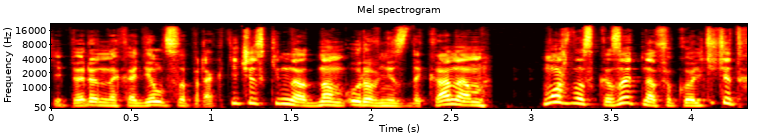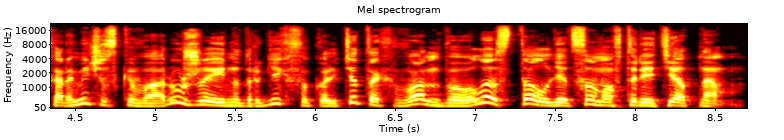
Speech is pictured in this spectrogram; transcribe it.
Теперь он находился практически на одном уровне с деканом, можно сказать, на факультете хармического оружия и на других факультетах Ван Буэлэ стал лицом авторитетным.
